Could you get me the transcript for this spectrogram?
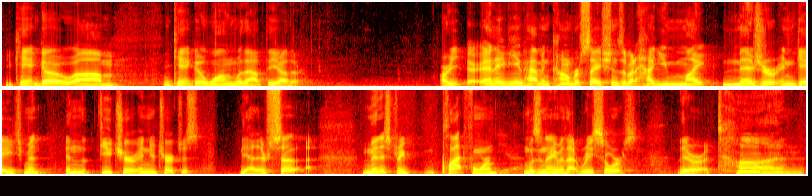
You can't go. Um, you can't go one without the other. Are, you, are, any of you having conversations about how you might measure engagement in the future in your churches? Yeah, there's so ministry platform yeah. was the name of that resource. There are a ton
